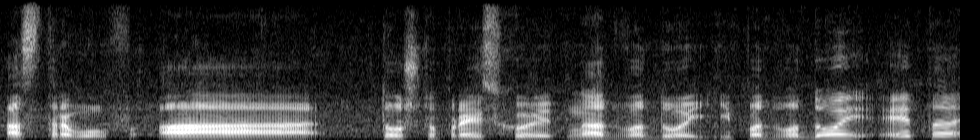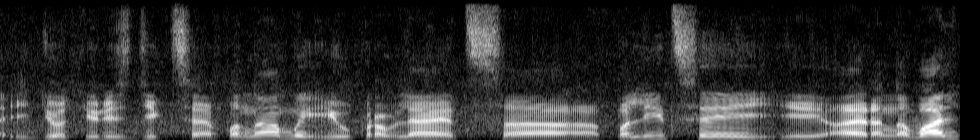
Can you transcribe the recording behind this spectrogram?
островов. А то, что происходит над водой и под водой, это идет юрисдикция Панамы и управляется полицией и аэронаваль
